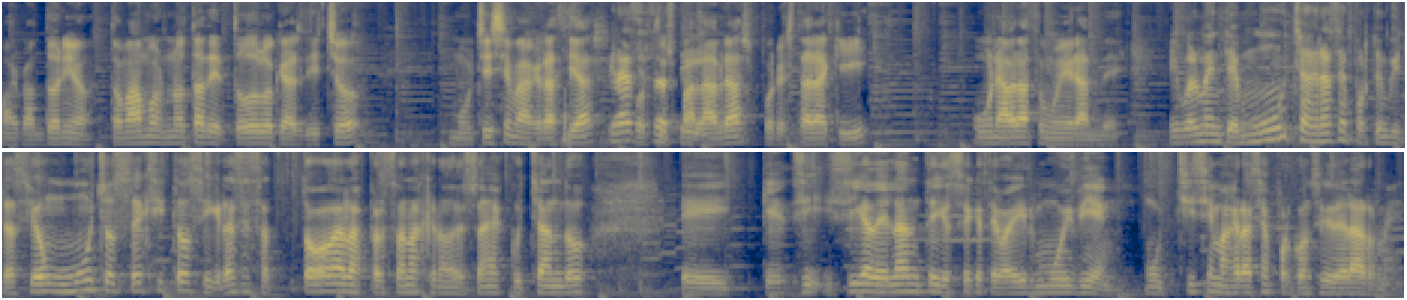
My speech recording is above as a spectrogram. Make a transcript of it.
Marco Antonio, tomamos nota de todo lo que has dicho. Muchísimas gracias, por tus palabras, por estar aquí. Un abrazo muy grande. Igualmente, muchas gracias por tu invitación, muchos éxitos y gracias a todas las personas que nos están escuchando. Eh, que sí, sigue adelante, yo sé que te va a ir muy bien. Muchísimas gracias por considerarme.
